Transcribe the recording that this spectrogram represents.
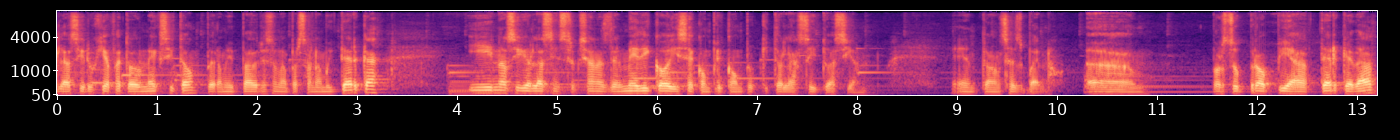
la cirugía fue todo un éxito, pero mi padre es una persona muy terca y no siguió las instrucciones del médico y se complicó un poquito la situación. Entonces, bueno, por su propia terquedad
